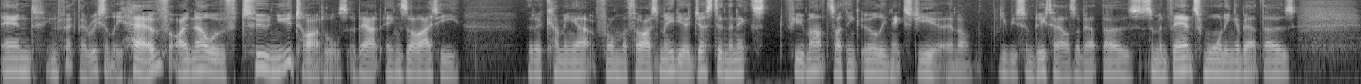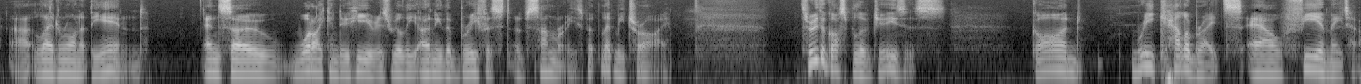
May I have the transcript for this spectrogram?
And in fact, they recently have. I know of two new titles about anxiety that are coming out from Matthias Media just in the next few months, I think early next year. And I'll give you some details about those, some advance warning about those uh, later on at the end. And so, what I can do here is really only the briefest of summaries, but let me try. Through the gospel of Jesus, God recalibrates our fear meter.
